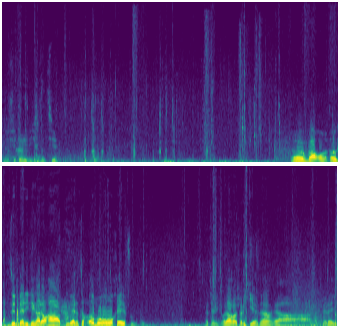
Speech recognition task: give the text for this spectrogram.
Nee, steht doch hier nicht umsonst hier. Irgendwo, irgendeinen Sinn werden die Dinger doch haben. Die werden uns doch irgendwo hochhelfen. Natürlich, oder? Wahrscheinlich hier, ne? Ja, natürlich.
